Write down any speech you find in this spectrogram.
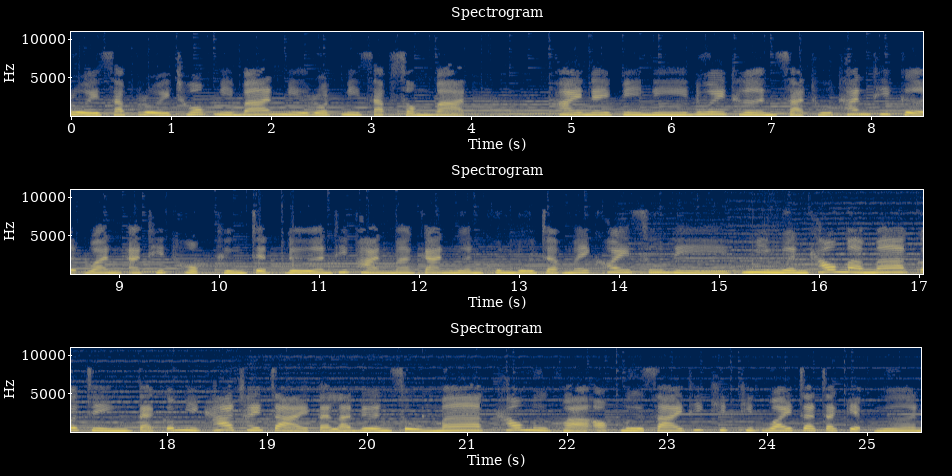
รวยทรัพย์รวยโชคมีบ้านมีรถมีทรัพย์สมบัติ ภายในปีนี้ด้วยเทินสาธุท่านที่เกิดวันอาทิตย์ 6 ถึง 7 เดือนที่ผ่านมาการเงินคุณดูจะไม่ค่อยสู้ดี มีเงินเข้ามามากก็จริง แต่ก็มีค่าใช้จ่ายแต่ละเดือนสูงมาก เข้ามือขวาออกมือซ้ายที่คิดคิดไว้จะจะเก็บเงิน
